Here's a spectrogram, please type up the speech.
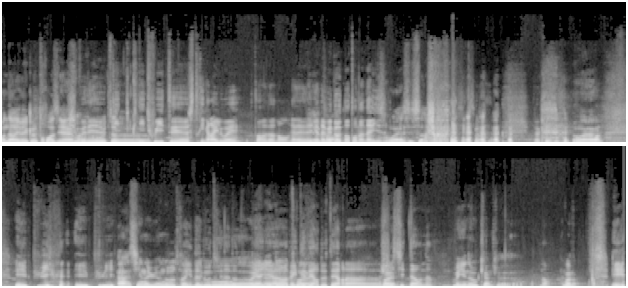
On arrive avec le troisième. Je connais écoute, euh, Knitweet et euh, String Railway. Non, non, il y, en avait d'autres dans ton analyse? Ouais, c'est ça. Ok. voilà. Et puis, et puis, ah si, il y en a eu un autre Ouais, il avec y en a des mots. d'autres. euh, Il y a- ouais, il y a d'autres, avec ouais. des vers de terre là chez. Sit Down. Mais il y en a aucun que. Non. Voilà. Et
